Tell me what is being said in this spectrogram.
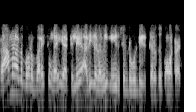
ராமநாதபுரம் வரைக்கும் வைகை ஆற்றிலே அதிக அளவில் நீர் சென்று கொண்டிருக்கிறது கோமட்ராஜ்.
